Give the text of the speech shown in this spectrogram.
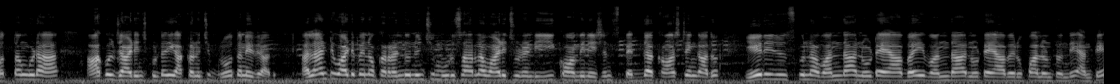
మొత్తం కూడా ఆకులు జాడించుకుంటే ఇక అక్కడ నుంచి గ్రోత్ అనేది రాదు. అలాంటి వాటిపైన ఒక రెండు నుంచి మూడు సార్లు వాడి చూడండి ఈ కాంబినేషన్స్ పెద్ద కాస్టింగ్ కాదు. ఏది చూసుకున్నా వంద నూట యాభై వంద నూట యాభై రూపాయలు ఉంటుంది. అంతే.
